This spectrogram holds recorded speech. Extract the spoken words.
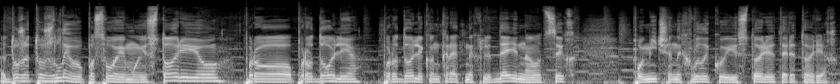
дуже тужливу по-своєму історію про, про долі про долі конкретних людей на оцих помічених великою історією територіях.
